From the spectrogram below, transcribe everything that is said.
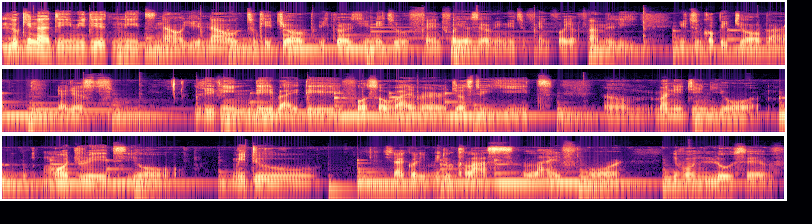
looking at the immediate needs now you now took a job because you need to fend for yourself you need to fend for your family you took up a job and you're just living day by day for survivor just to eat um, managing your moderate your middle should i call it middle class life or even low self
